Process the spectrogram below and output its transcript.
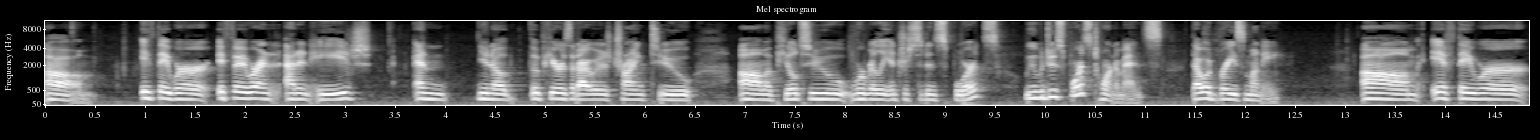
Um if they were if they were at an age and you know the peers that I was trying to um, appeal to were really interested in sports we would do sports tournaments that would raise money. Um, if they were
